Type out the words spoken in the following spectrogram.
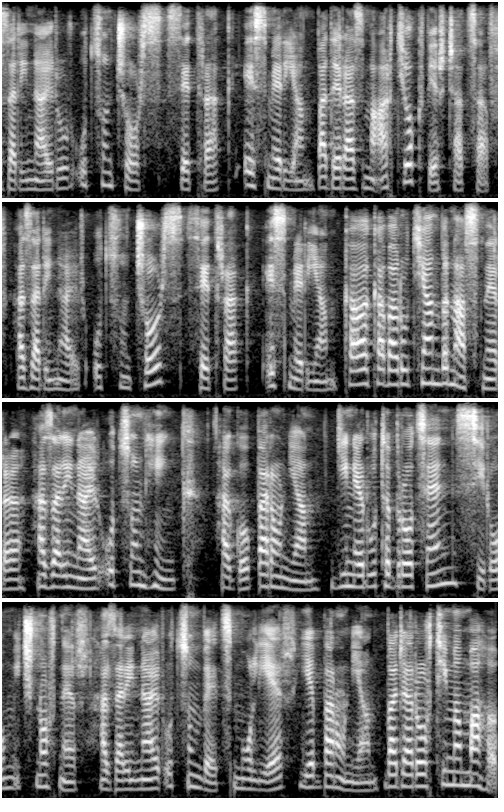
1984, Սետրակ Էսմերյան, Բադերազմը արդյոք վերջացավ 1984, Սետրակ Էսմերյան, Քաղաքավարության վնասները 1985 Հակոբ Պարոնյան Գիներուտը Բրոցեն Սիրո միջնորդներ 1986 Մոլիեր եւ Բարոնյան Վաջարորթիմը Մահը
